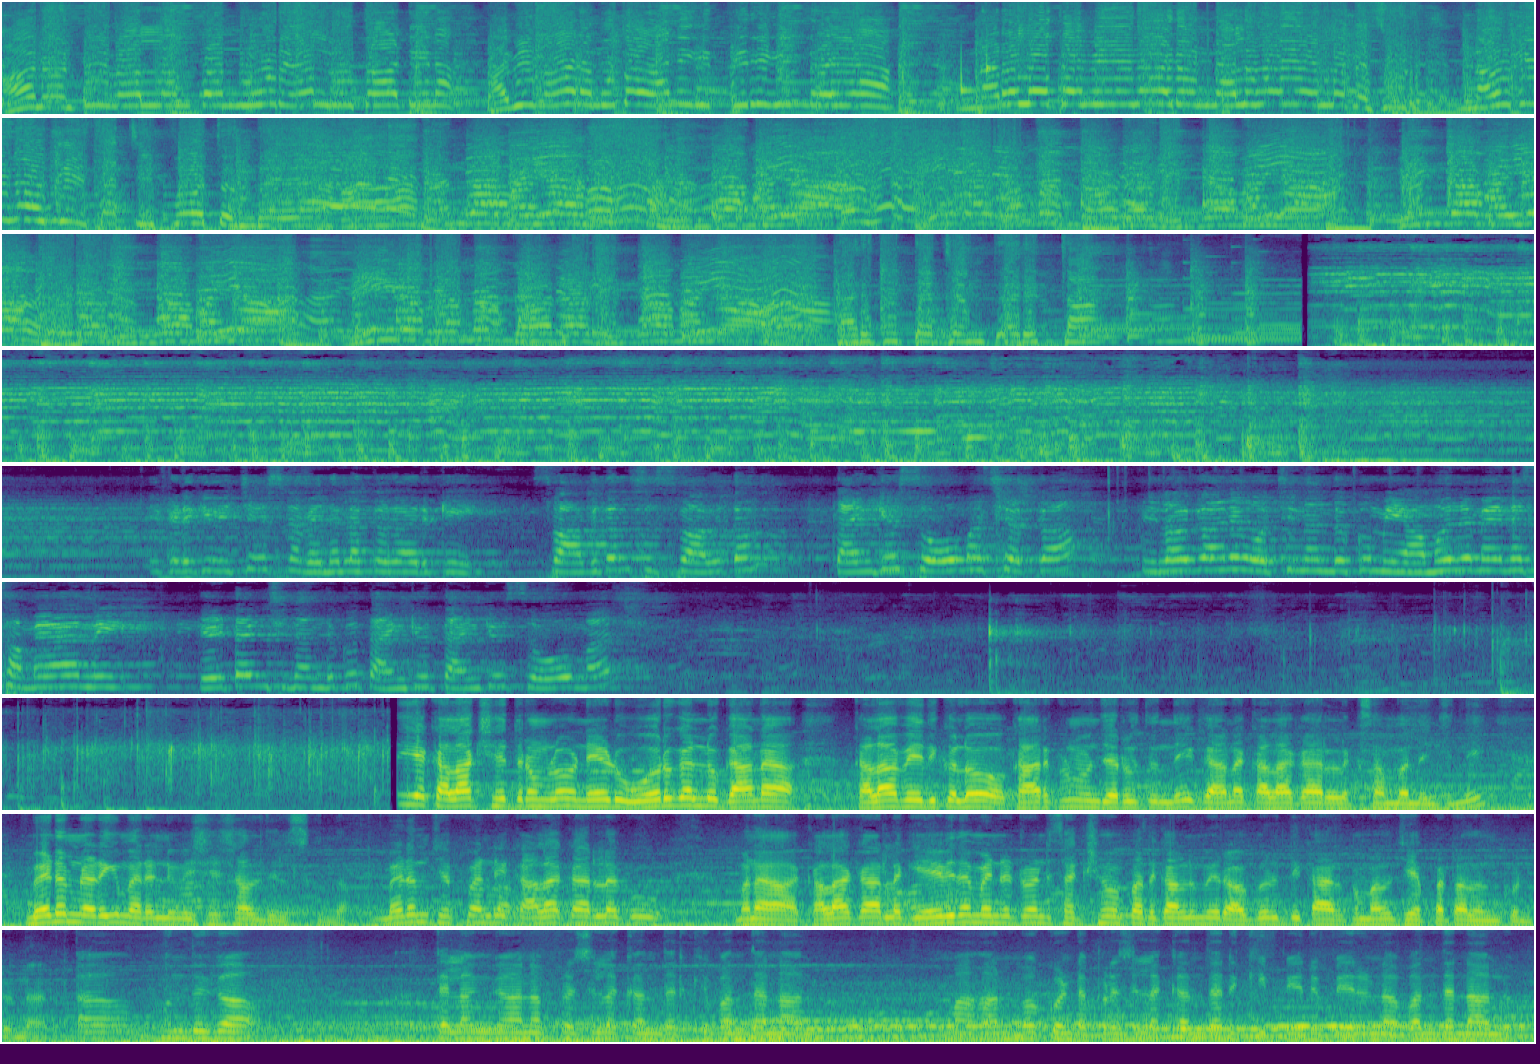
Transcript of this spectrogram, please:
ఆనాటి వాళ్ళంతా నూరేళ్ళు దాటిన అభిమానముతో అనిగి తిరిగిండ్రయ్యా. నరలోకం ఈనాడు నలభై ఏళ్ళకి చూడు నవ్వుకి నవ్వుకి చచ్చిపోతుందయ్యా. కరిగిత జంతరిత. ఇక్కడికి విచ్చేసిన వెన్నెలక్క గారికి స్వాగతం సుస్వాగతం. థ్యాంక్ యూ సో మచ్ అక్క. పిలవగానే వచ్చినందుకు మీ అమూల్యమైన సమయాన్ని కేటాయించినందుకు thank you thank you so much భారతీయ కళాక్షేత్రంలో నేడు ఓరుగల్లు గాన కళావేదికలో కార్యక్రమం జరుగుతుంది గాన కళాకారులకు సంబంధించింది. మేడంని అడిగి మరిన్ని విశేషాలు తెలుసుకుందాం. మేడం చెప్పండి కళాకారులకు మన కళాకారులకు ఏ విధమైనటువంటి సంక్షేమ పథకాలు మీరు అభివృద్ధి కార్యక్రమాలు చేపట్టాలనుకుంటున్నారు? ముందుగా తెలంగాణ ప్రజలకందరికీ వందనాలు. మా హన్మకొండ ప్రజలకందరికీ పేరు పేరున వందనాలు.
